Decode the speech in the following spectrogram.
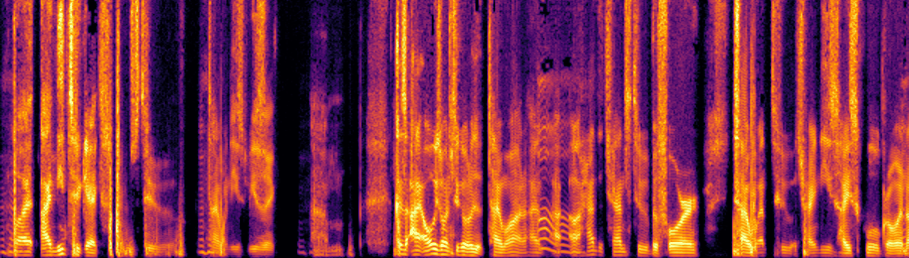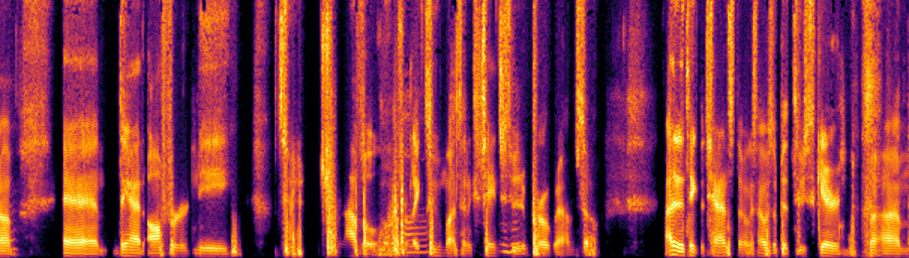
mm-hmm. But I need to get exposed to mm-hmm. Taiwanese music because mm-hmm. um, I always wanted to go to Taiwan. I, oh. I, I, had the chance to before, so I went to a Chinese high school growing mm-hmm. up, and they had offered me to travel for like two months in exchange mm-hmm. student program. So I didn't take the chance though because I was a bit too scared. But um,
